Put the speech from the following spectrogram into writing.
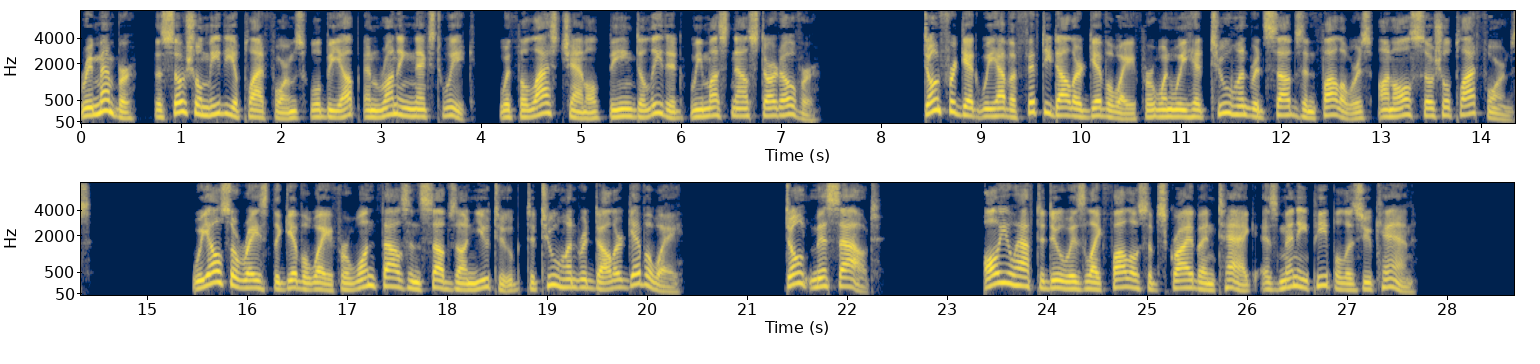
Remember, the social media platforms will be up and running next week, with the last channel being deleted. We must now start over. Don't forget we have a $50 giveaway for when we hit 200 subs and followers on all social platforms. We also raised the giveaway for 1000 subs on YouTube to $200 giveaway. Don't miss out. All you have to do is like, follow, subscribe, and tag as many people as you can.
